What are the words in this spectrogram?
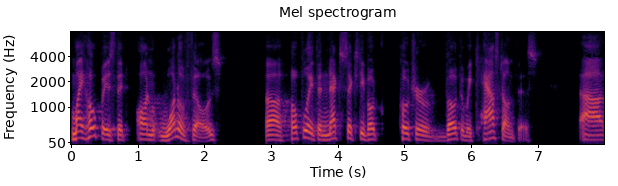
my hope is that on one of those, uh, hopefully the next 60 vote cloture vote that we cast on this, uh,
